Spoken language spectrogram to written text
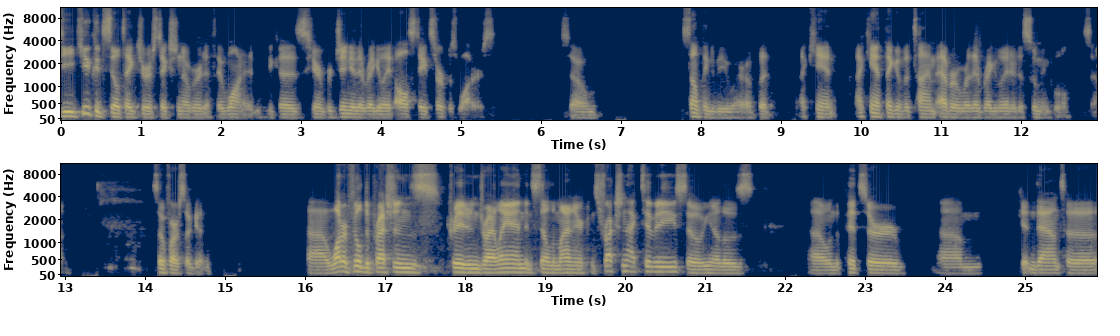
DEQ could still take jurisdiction over it if they wanted, because here in Virginia they regulate all state surface waters. So something to be aware of, but I can't I can't think of a time ever where they've regulated a swimming pool. So so far so good. Uh, water-filled depressions created in dry land instead of the minor construction activities. So you know those uh, when the pits are um, getting down to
